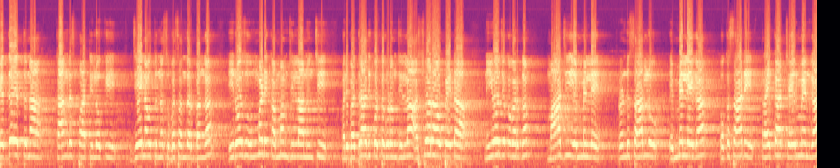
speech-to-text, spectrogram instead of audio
పెద్ద ఎత్తున కాంగ్రెస్ పార్టీలోకి జైన్ అవుతున్న శుభ సందర్భంగా ఈరోజు ఉమ్మడి ఖమ్మం జిల్లా నుంచి మరి భద్రాద్రి కొత్తగూడెం జిల్లా అశ్వారావుపేట నియోజకవర్గం మాజీ ఎమ్మెల్యే రెండుసార్లు ఎమ్మెల్యేగా ఒకసారి ట్రైకార్ చైర్మన్గా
